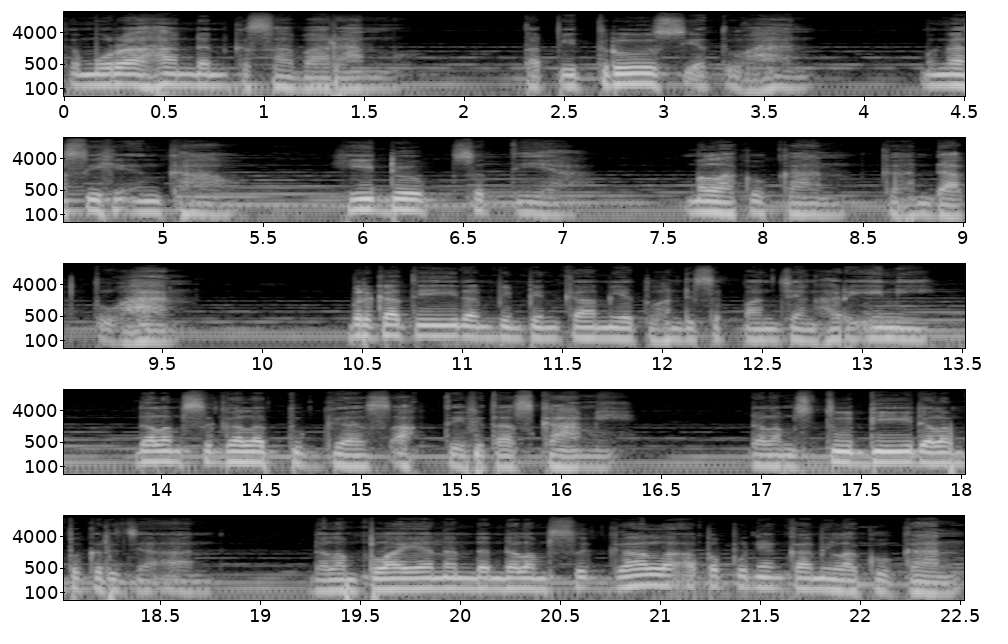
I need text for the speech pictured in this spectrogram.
kemurahan dan kesabaran-Mu. Tapi terus ya Tuhan, mengasihi Engkau, hidup setia, melakukan kehendak Tuhan. Berkati dan pimpin kami ya Tuhan di sepanjang hari ini dalam segala tugas aktivitas kami, dalam studi, dalam pekerjaan, dalam pelayanan dan dalam segala apa pun yang kami lakukan.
